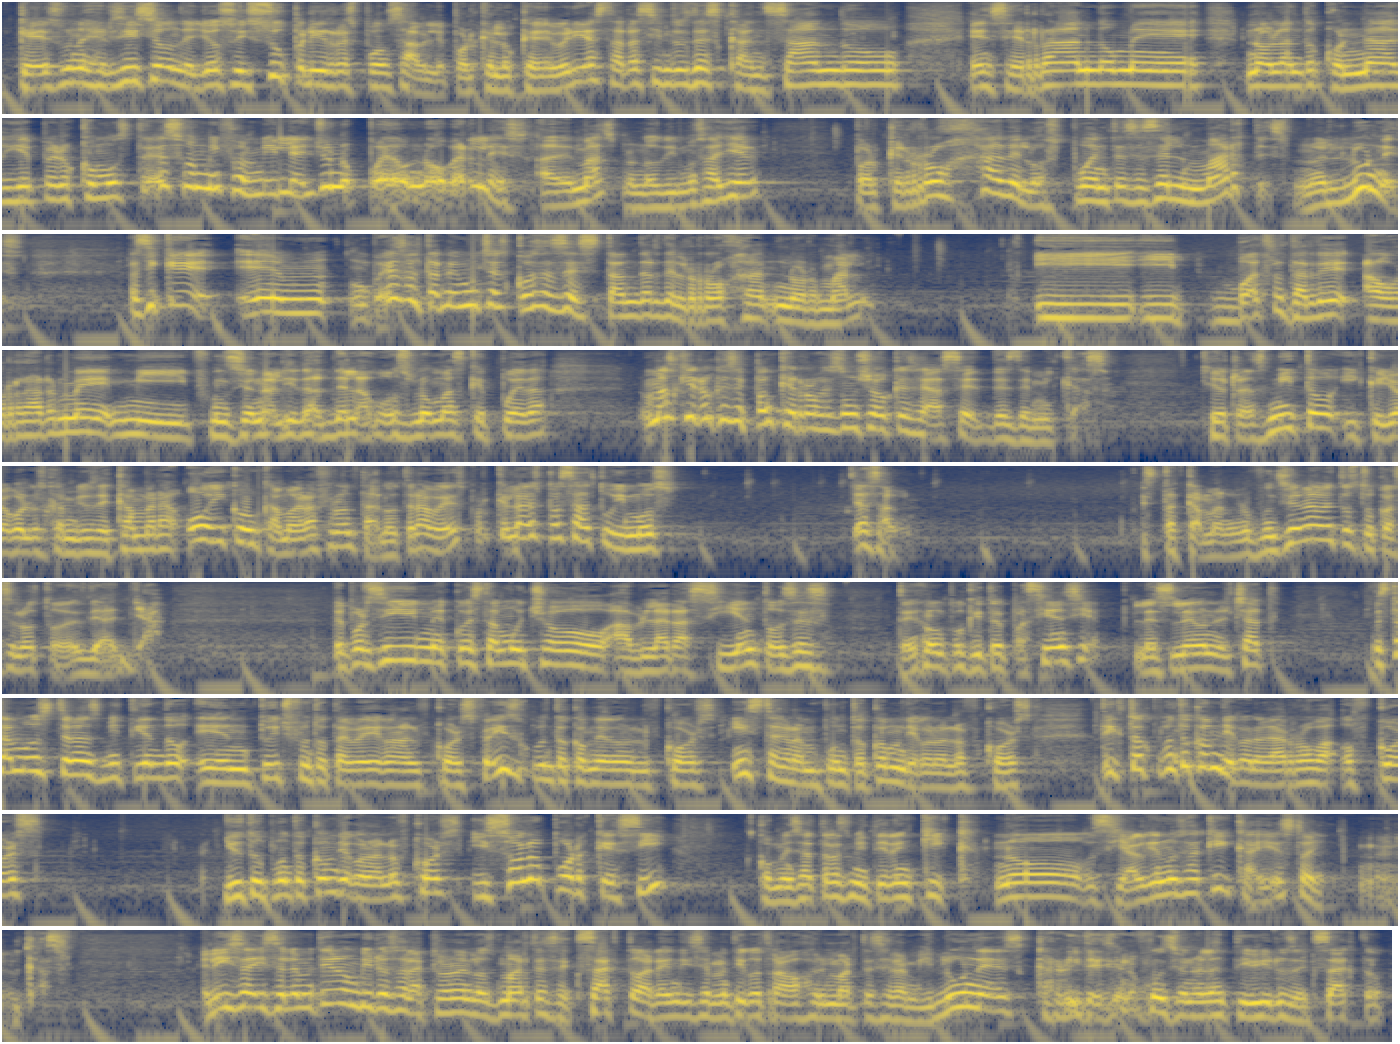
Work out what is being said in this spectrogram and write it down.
que es un ejercicio donde yo soy súper irresponsable, porque lo que debería estar haciendo es descansando, encerrándome, no hablando con nadie. Pero como ustedes son mi familia, yo no puedo no verles. Además, no nos vimos ayer porque Roja de los Puentes es el martes, no el lunes. Así que em, voy a saltarme muchas cosas estándar del roja normal y, voy a tratar de ahorrarme mi funcionalidad de la voz lo más que pueda. Más quiero que sepan que roja es un show que se hace desde mi casa. Yo transmito y que yo hago los cambios de cámara hoy con cámara frontal otra vez, porque la vez pasada tuvimos, ya saben, esta cámara no funcionaba, entonces toca hacerlo todo desde allá. De por sí me cuesta mucho hablar así, entonces tengan un poquito de paciencia. Les leo en el chat. Estamos transmitiendo en twitch.tv diagonal of course, facebook.com diagonal of course, instagram.com diagonal of course, tiktok.com diagonal arroba of course, youtube.com diagonal of course. Y solo porque sí, comencé a transmitir en Kik. No, si alguien usa Kik, ahí estoy en el caso. Elisa dice le metieron virus a la clona los martes. Exacto. Aren dice me trabajo el martes era mi lunes. Carlita dice no funciona el antivirus. Exacto.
